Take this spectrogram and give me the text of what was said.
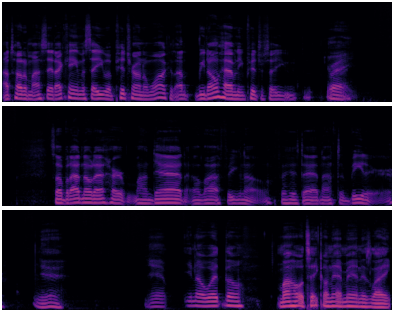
I told him, I said, I can't even say you a picture on the wall because I we don't have any pictures of you. Right. So, but I know that hurt my dad a lot for you know for his dad not to be there. Yeah. Yeah. You know what though? My whole take on that man is like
